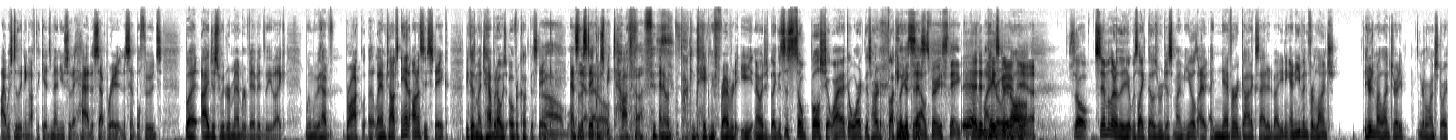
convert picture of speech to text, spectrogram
I was still eating off the kids' menu, so they had to separate it into simple foods. But I just would remember vividly, like when we would have broccoli, uh, lamb chops, and honestly steak, because my dad would always overcook the steak, Oh, boy. and so the Yeah, steak would just be tough, tough. and it would fucking take me forever to eat, and I would just be like, "This is so bullshit. Why do I have to work this hard to fucking like eat a this?" Salisbury steak. Yeah, it didn't taste good at all. Yeah. So similarly, it was like those were just my meals. I, I never got excited about eating. And even for lunch, here's my lunch ready. I got a lunch story.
